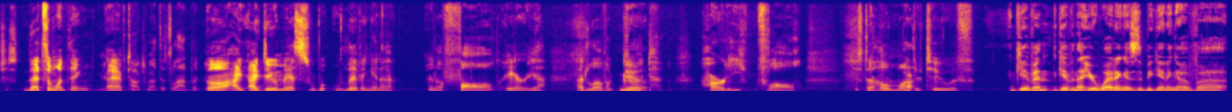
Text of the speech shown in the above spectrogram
Just that's the one thing I've talked about this a lot, but oh, I, I do miss w- living in a in a fall area. I'd love a good hearty fall, just a whole month or two of Given given that your wedding is the beginning of uh,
